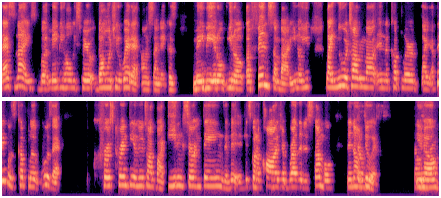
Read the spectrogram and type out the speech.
that's nice, but maybe Holy Spirit don't want you to wear that on Sunday because maybe it'll, you know, offend somebody. You know, you like we were talking about in a couple of like I think it was a couple of what was that? First Corinthians, we talk about eating certain things. If, it, if it's gonna cause your brother to stumble, then don't do it. You know,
